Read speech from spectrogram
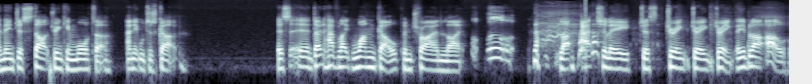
and then just start drinking water, and it will just go. It's, uh, don't have like one gulp and try and like, like actually just drink, drink, drink. Then you'd be like, oh,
